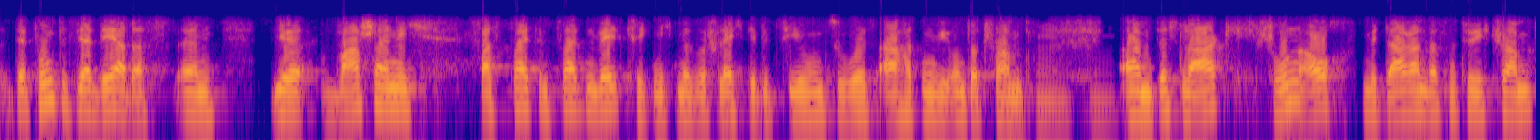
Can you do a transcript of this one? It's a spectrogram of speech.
der Punkt ist ja der, dass ähm, wir wahrscheinlich fast seit dem Zweiten Weltkrieg nicht mehr so schlechte Beziehungen zu USA hatten wie unter Trump. Mhm. Ähm, das lag schon auch mit daran, dass natürlich Trump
